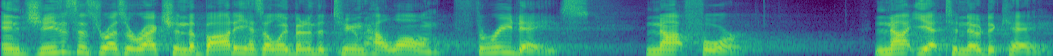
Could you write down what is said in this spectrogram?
In Jesus' resurrection, the body has only been in the tomb how long? Three days, not four. Not yet to no decay.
